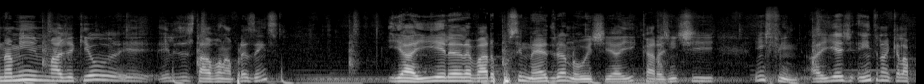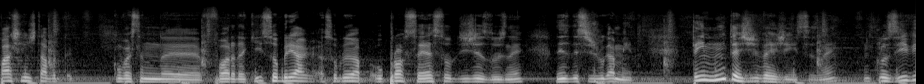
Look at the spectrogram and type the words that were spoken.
na minha imagem aqui, eu- eles estavam lá presentes. E aí ele é levado pro Sinédrio à noite. E aí, cara, a gente. Enfim, aí entra naquela parte que a gente estava conversando é, fora daqui sobre, a- sobre a- o processo de Jesus, né? Dentro desse julgamento. Tem muitas divergências, né? Inclusive,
